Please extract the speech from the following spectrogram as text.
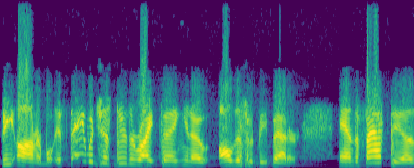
be honorable, if they would just do the right thing, you know, all this would be better. And the fact is,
